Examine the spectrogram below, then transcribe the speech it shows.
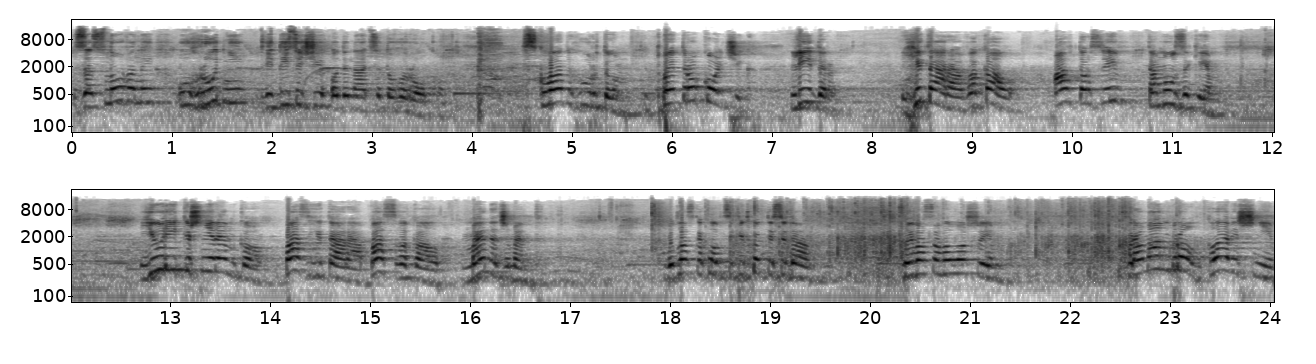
заснований у грудні 2011 року. Склад гурту Дмитро Кольчик, лідер, гітара, вокал, автор слів та музики. Юрій Кишніренко, бас-гітара, бас-вокал, менеджмент. Будь ласка, хлопці, підходьте сюди. Ми вас оголошуємо. Роман Бром, клавішні.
